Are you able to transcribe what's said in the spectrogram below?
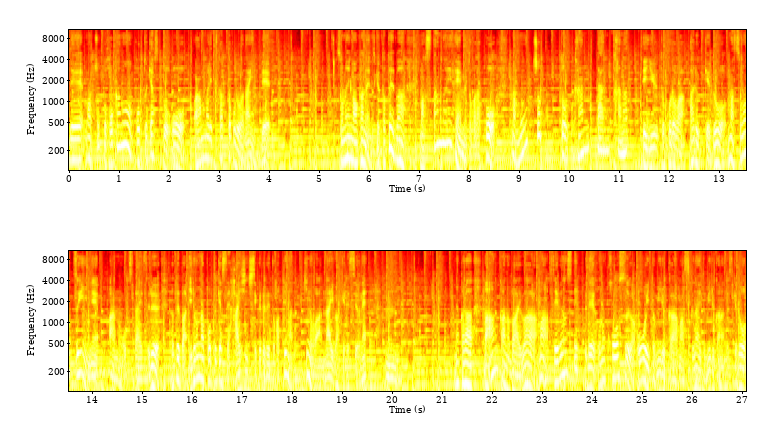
で、まあ、ちょっと他のポッドキャストをあんまり使ったことがないんで、その辺がわかんないんですけど、例えば、まあ、スタンド FM とかだと、まあ、もうちょっと簡単かなっていうところはあるけど、まあ、その次にね、あのお伝えする、例えばいろんなポッドキャストで配信してくれるとかっていうのは機能はないわけですよね。うんだから、まあ、アンカーの場合は、まあ、7ステップでこの工数が多いと見るか、まあ、少ないと見るかなんですけど、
